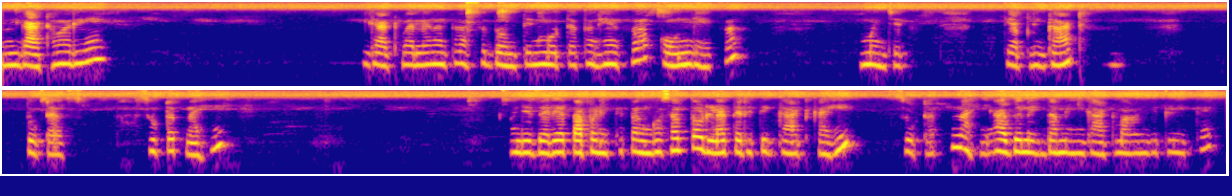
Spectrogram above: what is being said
मी गाठ मारली. गाठ मारल्यानंतर असं दोन तीन मोत्यातून हे असं ओवून घ्यायचं. म्हणजे ती आपली गाठ तुटत सुटत नाही. म्हणजे जरी आता आपण इथे तंगोसा तोडला तरी ती गाठ काही सुटत नाही. अजून एकदा मी गाठ मारून घेतली इथे.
